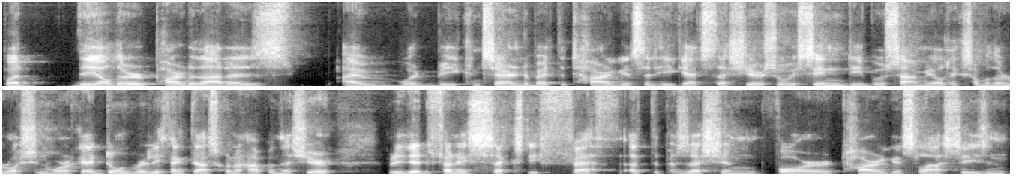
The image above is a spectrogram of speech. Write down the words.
but the other part of that is I would be concerned about the targets that he gets this year. So we've seen Deebo Samuel take some of the Russian work. I don't really think that's going to happen this year, but he did finish 65th at the position for targets last season.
